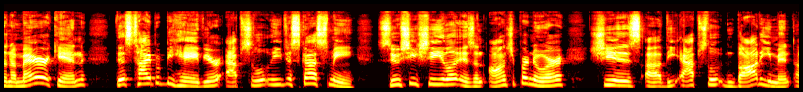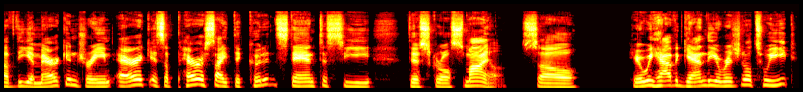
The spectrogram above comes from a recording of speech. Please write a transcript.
an American, this type of behavior absolutely disgusts me. Sushi Sheila is an entrepreneur. She is uh, the absolute embodiment of the American dream. Eric is a parasite that couldn't stand to see this girl smile. So here we have again the original tweet.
